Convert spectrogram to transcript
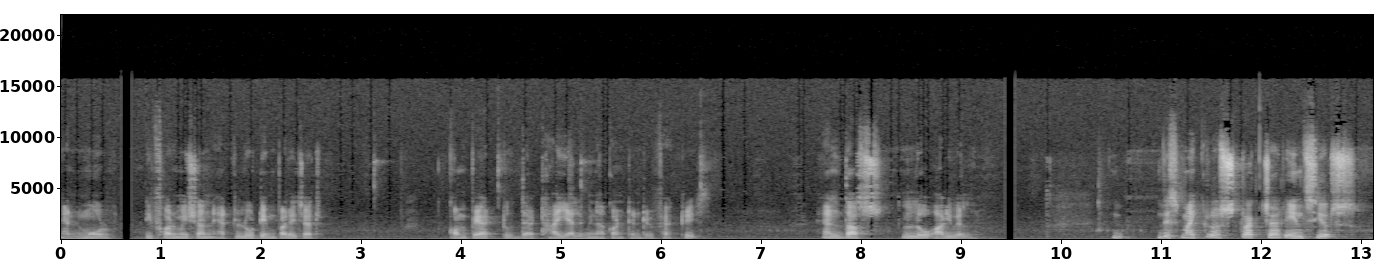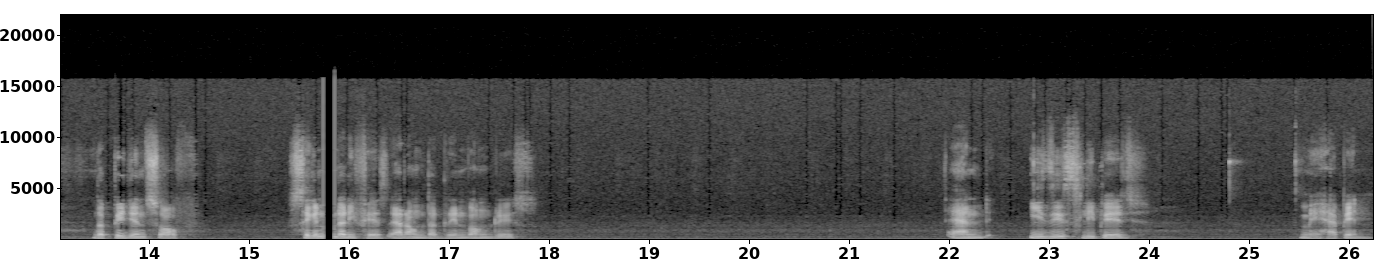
and more deformation at low temperature compared to that high alumina content refractories and thus low RUL. This microstructure ensures the presence of secondary phase around the grain boundaries and easy slippage may happen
